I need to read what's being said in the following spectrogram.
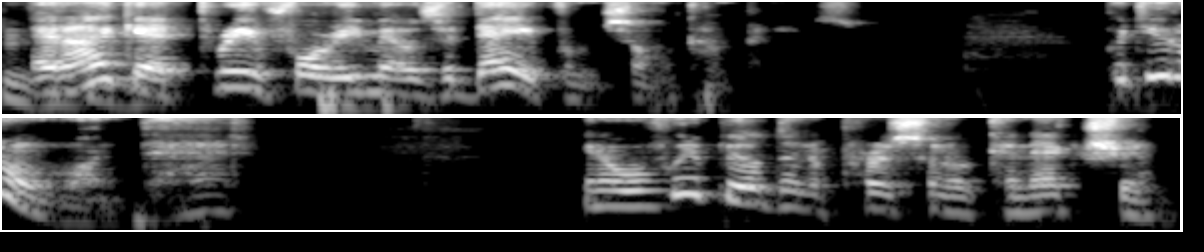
Mm-hmm. And I get three or four emails a day from some companies. But you don't want that. You know, if we're building a personal connection,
